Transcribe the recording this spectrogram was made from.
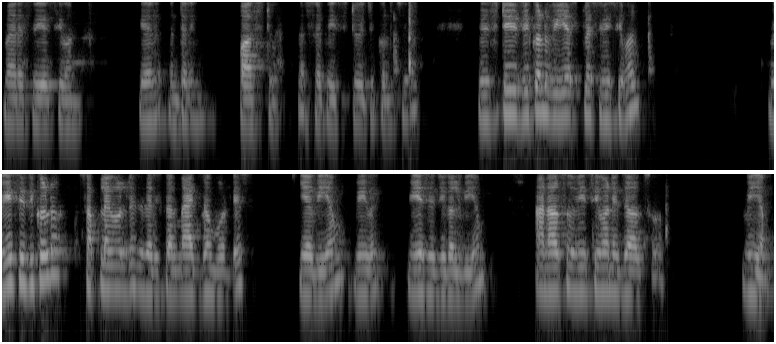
minus Vsc1. Here entering positive. That's why Vc2 is equal to 0. Vc2 is equal to Vs plus Vc1. Vs is equal to supply voltage, that is called maximum voltage. Here Vm, Vs is equal to Vm. And also Vc1 is also Vm.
